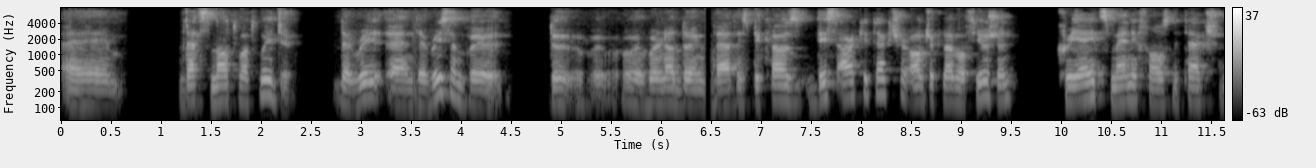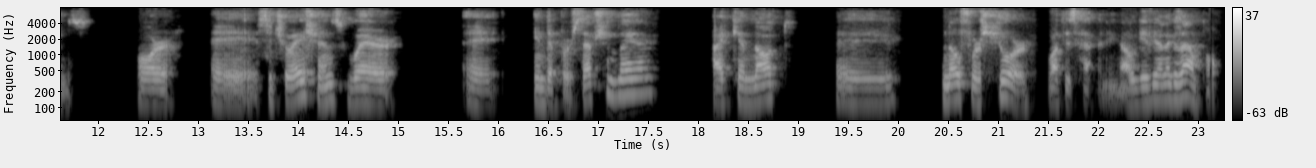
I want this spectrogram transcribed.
Um, that's not what we do. The re- and the reason we do we're not doing that is because this architecture, object level fusion, creates many false detections or uh, situations where uh, in the perception layer, I cannot uh, know for sure what is happening. I'll give you an example.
